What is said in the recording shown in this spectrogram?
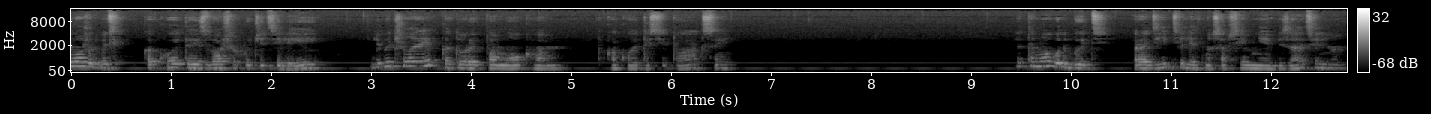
может быть какой-то из ваших учителей, либо человек, который помог вам в какой-то ситуации. Это могут быть родители, но совсем не обязательно.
